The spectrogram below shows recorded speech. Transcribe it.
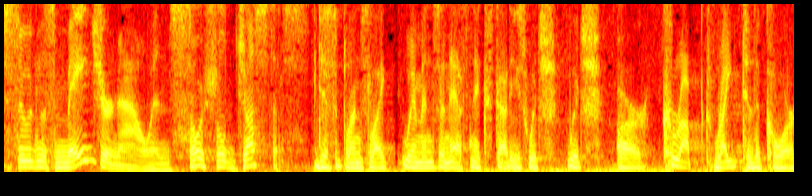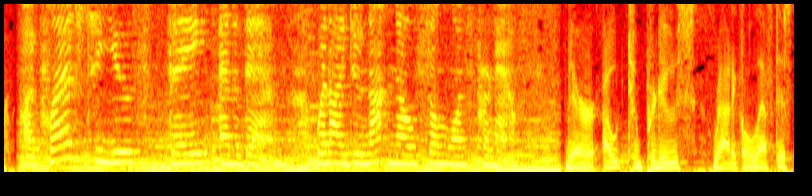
Students major now in social justice. Disciplines like women's and ethnic studies, which, which are corrupt right to the core. I pledge to use they and them when I do not know someone's pronouns. They're out to produce radical leftist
